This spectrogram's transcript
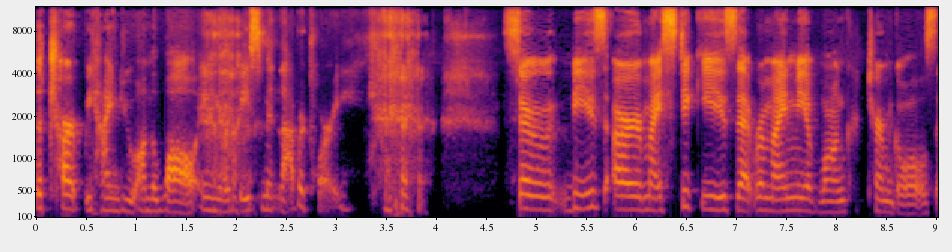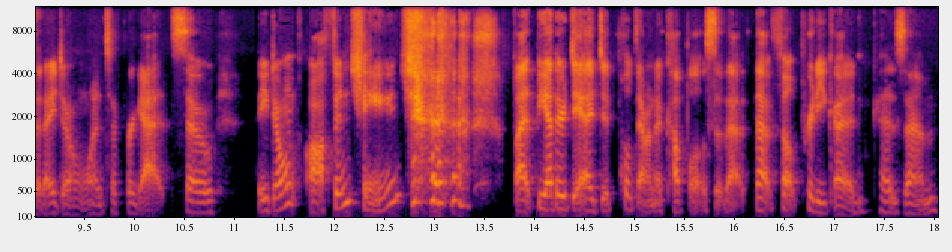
the chart behind you on the wall in your basement laboratory? So these are my stickies that remind me of long-term goals that I don't want to forget. So they don't often change, but the other day I did pull down a couple, so that, that felt pretty good because um,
